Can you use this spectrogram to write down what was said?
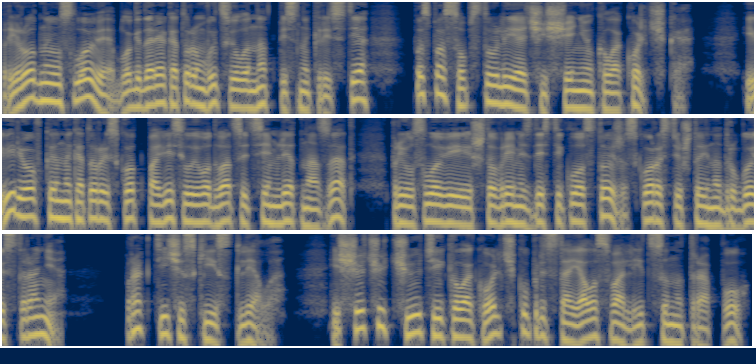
Природные условия, благодаря которым выцвела надпись на кресте, поспособствовали и очищению колокольчика. И веревка, на которой Скотт повесил его 27 лет назад, при условии, что время здесь текло с той же скоростью, что и на другой стороне, практически истлела. Еще чуть-чуть, и колокольчику предстояло свалиться на тропу.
